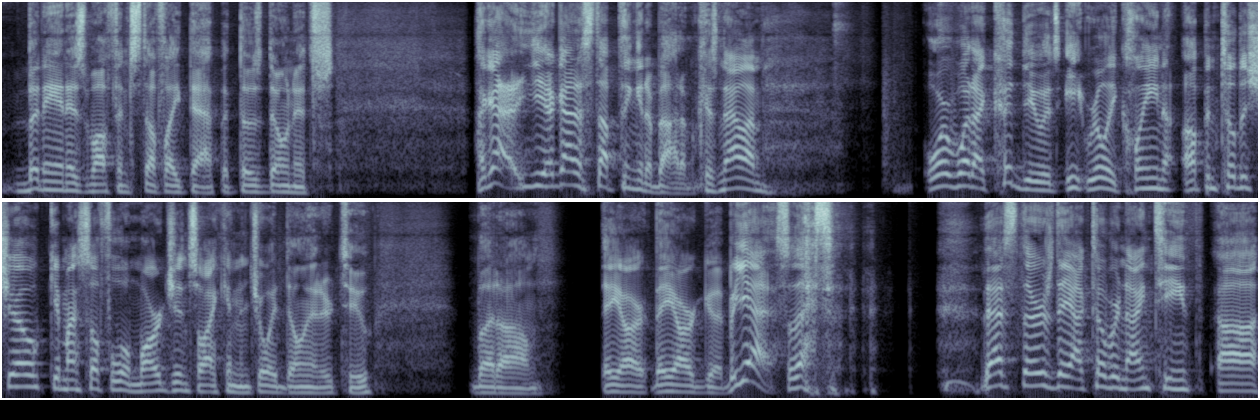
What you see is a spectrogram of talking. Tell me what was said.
bananas, muffins, stuff like that. But those donuts, I got yeah, I got to stop thinking about them because now I'm or what I could do is eat really clean up until the show, give myself a little margin so I can enjoy a donut or two. But um, they are they are good. But yeah, so that's that's Thursday, October 19th. Uh,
